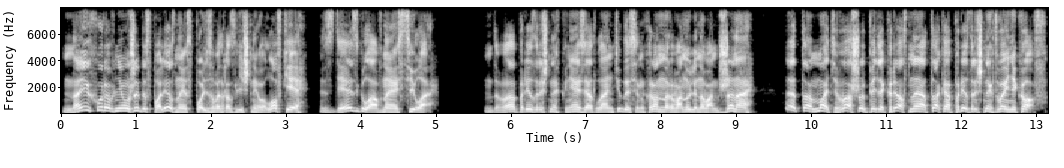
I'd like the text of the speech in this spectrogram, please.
На их уровне уже бесполезно использовать различные уловки, здесь главная сила. Два призрачных князя Атлантиды синхронно рванули на Ван Джена. Это, мать вашу, перекрёстная атака призрачных двойников!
